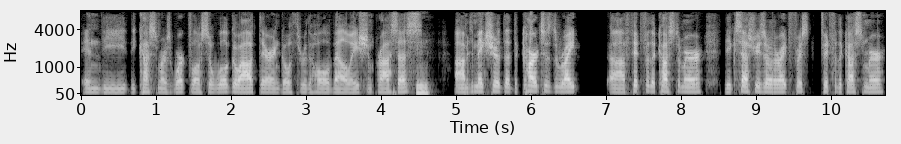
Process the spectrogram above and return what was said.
in the the customer's workflow. So we'll go out there and go through the whole evaluation process mm. um, to make sure that the carts is the right uh, fit for the customer, the accessories are the right fit for the customer,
